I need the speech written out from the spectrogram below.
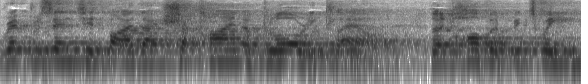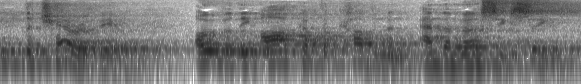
represented by that Shekinah glory cloud that hovered between the cherubim over the Ark of the Covenant and the mercy seat.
